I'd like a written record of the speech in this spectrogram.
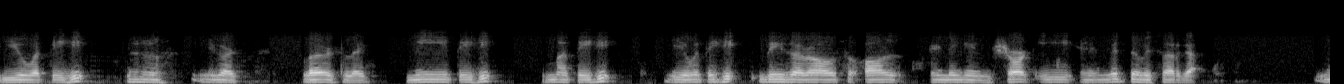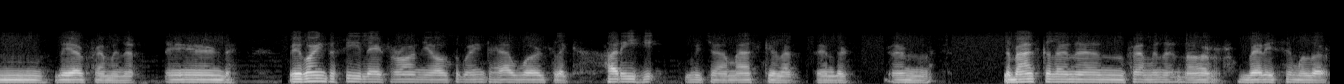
yuvatihi uh, you got words like nitihi matihi yuvatihi these are also all ending in short e and with the visarga mm, they are feminine and we're going to see later on you're also going to have words like harihi which are masculine and the, and the masculine and feminine are very similar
